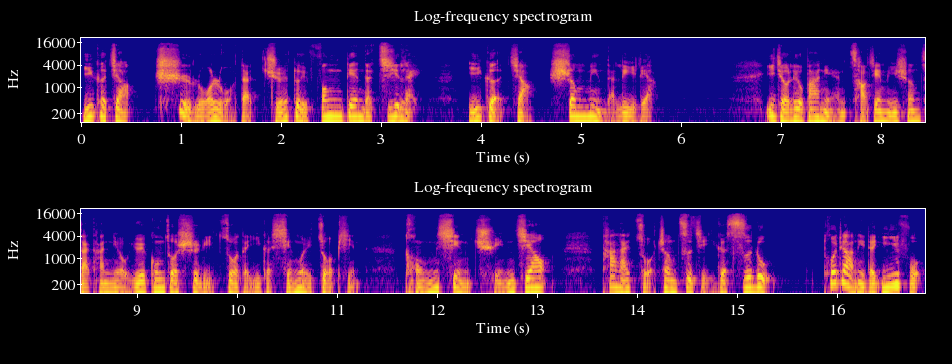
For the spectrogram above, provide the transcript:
一个叫“赤裸裸的绝对疯癫的积累”，一个叫“生命的力量”。一九六八年，草间弥生在他纽约工作室里做的一个行为作品《同性群交》，他来佐证自己一个思路。脱掉你的衣服，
